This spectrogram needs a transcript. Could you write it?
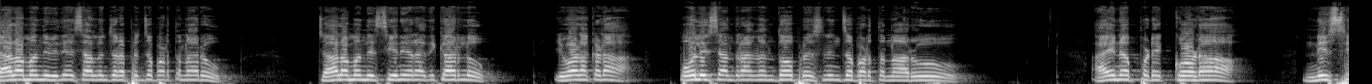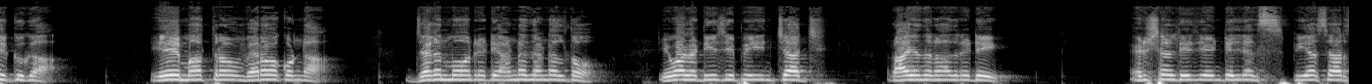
చాలామంది విదేశాల నుంచి రప్పించబడుతున్నారు. చాలామంది సీనియర్ అధికారులు ఇవాళ అక్కడ పోలీస్ యంత్రాంగంతో ప్రశ్నించబడుతున్నారు. అయినప్పటికి కూడా నిస్సిగ్గుగా ఏ మాత్రం వెరవకుండా జగన్మోహన్ రెడ్డి అండదండలతో ఇవాళ DGP incharge Rajendranath Reddy additional DG intelligence PSR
